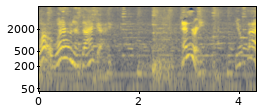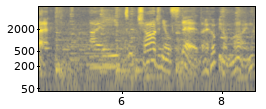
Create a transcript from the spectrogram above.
Whoa, what happened to that guy? Henry, you're back. I took charge in your stead. I hope you don't mind.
